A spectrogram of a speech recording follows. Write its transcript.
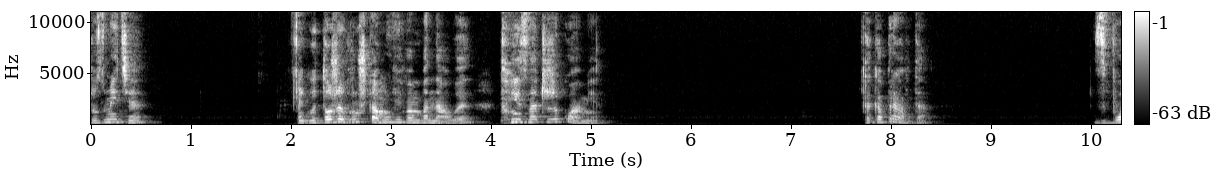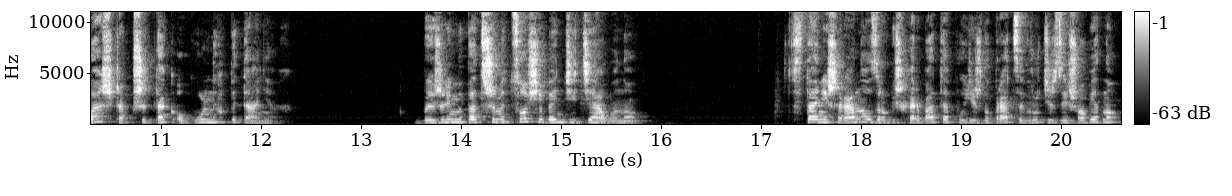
Rozumiecie? Jakby to, że wróżka mówi wam banały, to nie znaczy, że kłamie. Taka prawda. Zwłaszcza przy tak ogólnych pytaniach. Bo jeżeli my patrzymy, co się będzie działo, no wstaniesz rano, zrobisz herbatę, pójdziesz do pracy, wrócisz, zjesz obiad, no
